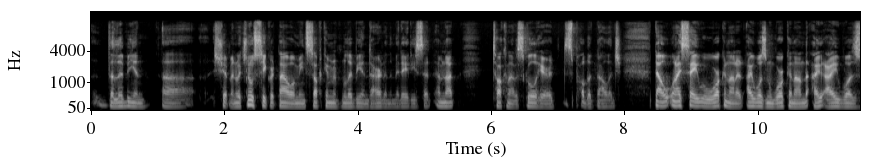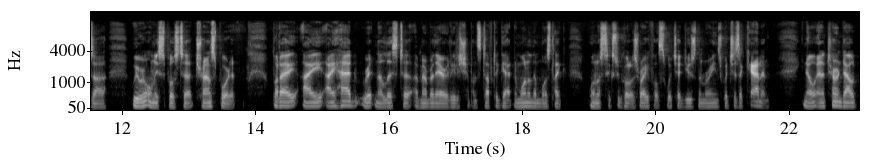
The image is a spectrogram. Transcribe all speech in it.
the Libyan uh, shipment, which no secret now. I mean, stuff came in from Libya and Dart in the mid '80s. That I'm not talking out of school here. It's public knowledge. Now, when I say we're working on it, I wasn't working on. The, I, I was. Uh, we were only supposed to transport it, but I, I, I had written a list to a member of the IRA leadership on stuff to get, and one of them was like 106 recoilless rifles, which I'd used in the Marines, which is a cannon, you know. And it turned out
